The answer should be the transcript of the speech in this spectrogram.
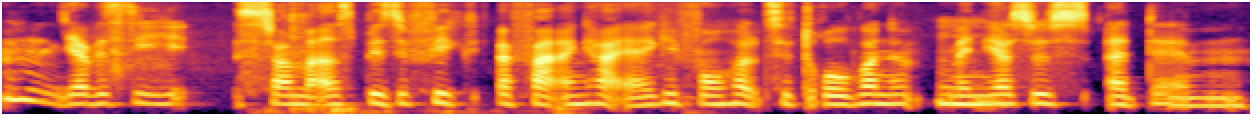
jeg vil sige, så meget specifik erfaring har jeg ikke i forhold til dråberne, mm. men jeg synes, at øhm,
